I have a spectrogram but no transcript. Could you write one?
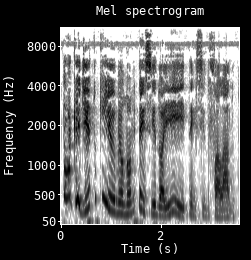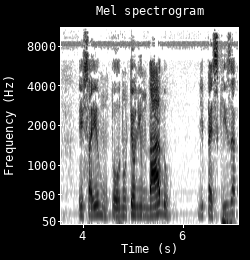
Então acredito que o meu nome tem sido aí, tem sido falado. Isso aí eu não, tô, não tenho nenhum dado de pesquisa,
